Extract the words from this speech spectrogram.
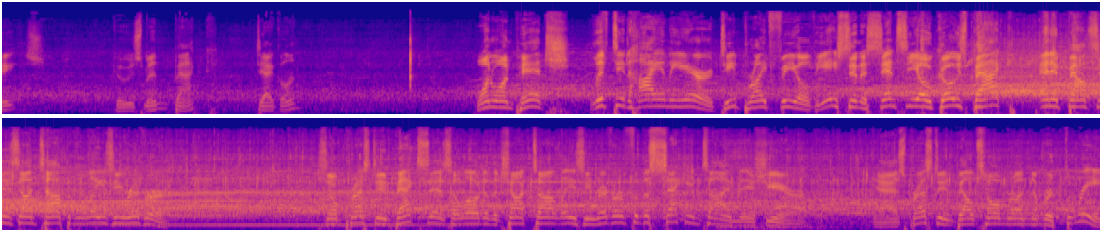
lefties. Guzman, Beck, Deglin. 1 1 pitch, lifted high in the air, deep right field. The ace in Asencio goes back, and it bounces on top of the lazy river. So Preston Beck says hello to the Choctaw Lazy River for the second time this year. As Preston belts home run number three,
